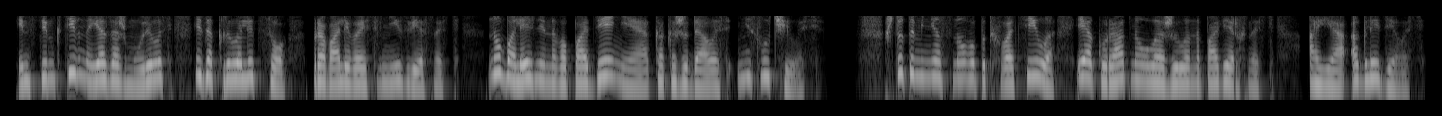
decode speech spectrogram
Инстинктивно я зажмурилась и закрыла лицо, проваливаясь в неизвестность, но болезненного падения, как ожидалось, не случилось. Что-то меня снова подхватило и аккуратно уложило на поверхность, а я огляделась.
